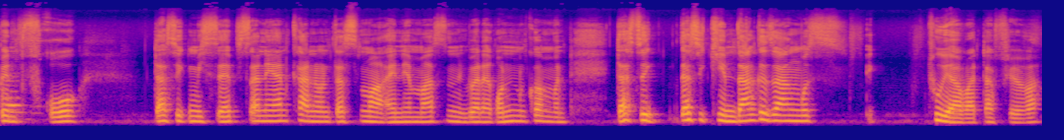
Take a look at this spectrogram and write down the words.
bin froh, dass ich mich selbst ernähren kann und dass wir einigermaßen über der Runden kommen und dass ich, dass ich ihm Danke sagen muss, tue ja was dafür. Wa?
